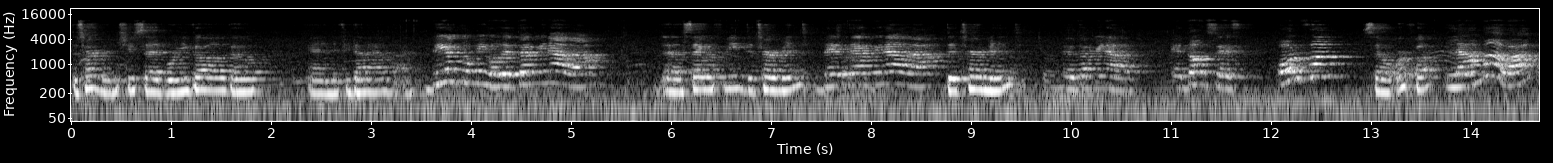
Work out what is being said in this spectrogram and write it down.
determined. She said, Where you go, I'll go, and if you die, I'll die. Digan conmigo, determinada, Uh, say with me, determined, determinada, determined. determinada. Entonces, Orfa So Orpha, la amaba,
